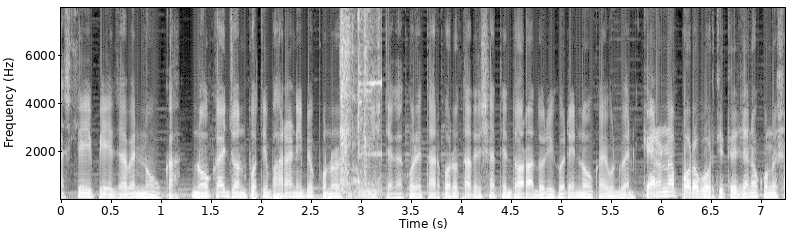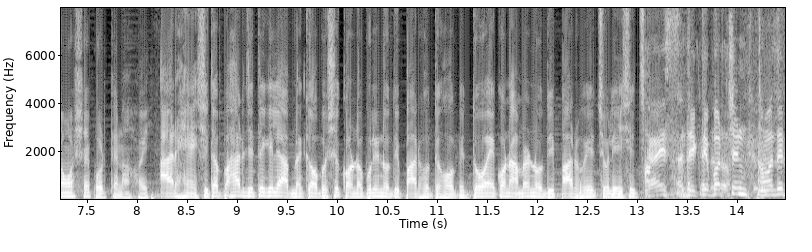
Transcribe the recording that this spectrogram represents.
আসলেই পেয়ে যাবেন নৌকা। নৌকায় জনপ্রতি ভাড়া নিবে পনেরো থেকে বিশ টাকা করে, তারপরও তাদের সাথে দরাদরি করে নৌকায় উঠবেন। কেননা পরবর্তীতে যেন কোনো সমস্যায় পড়তে না হয়। আর হ্যাঁ সীতা পাহাড় যেতে গেলে আপনাকে অবশ্যই কর্ণপল্লী নদী পার হতে হবে। তো এখন আমরা নদী পার হয়ে চলে এসেছি। গাইস দেখতে পাচ্ছেন? আমাদের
